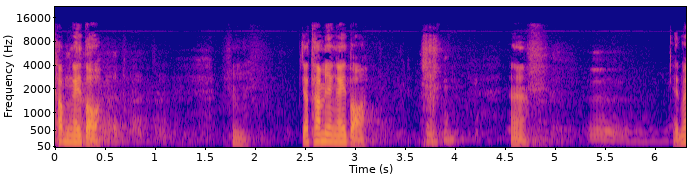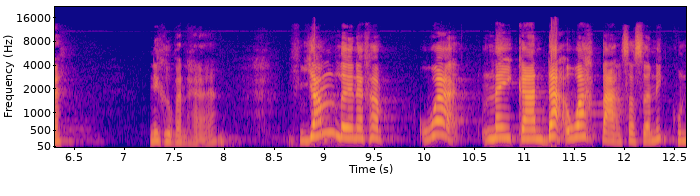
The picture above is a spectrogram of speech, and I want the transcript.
ทำไงต่อ จะทำยังไงต่ออ่า เห็นไหมนี่คือปัญหา ย้ำเลยนะครับว่าในการด่าวะต่างศาสนิกคุณ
